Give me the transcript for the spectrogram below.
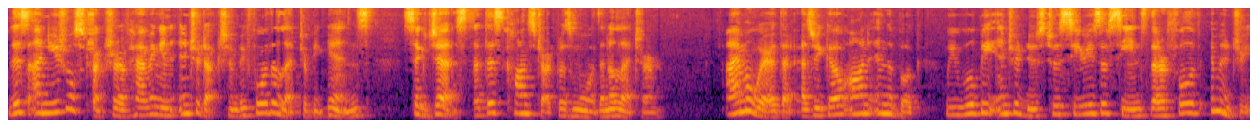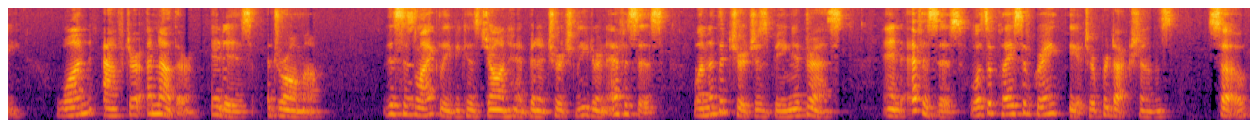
This unusual structure of having an introduction before the letter begins suggests that this construct was more than a letter. I am aware that as we go on in the book, we will be introduced to a series of scenes that are full of imagery, one after another. It is a drama. This is likely because John had been a church leader in Ephesus, one of the churches being addressed, and Ephesus was a place of great theater productions. So,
